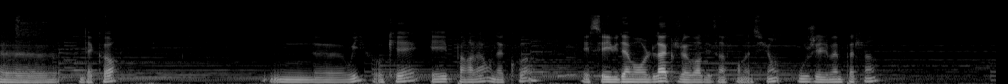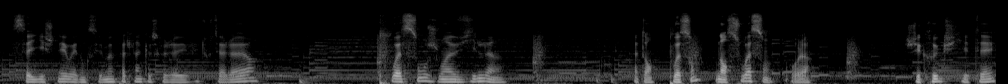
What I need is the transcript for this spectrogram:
Euh, D'accord. Euh, oui, ok. Et par là, on a quoi? Et c'est évidemment là que je vais avoir des informations. Où j'ai le même patelin Saillichné, ouais, donc c'est le même patelin que ce que j'avais vu tout à l'heure. Poisson, Joinville. Attends, Poisson? Non, Soissons, voilà. J'ai cru que j'y étais.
